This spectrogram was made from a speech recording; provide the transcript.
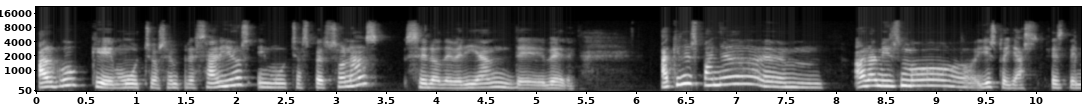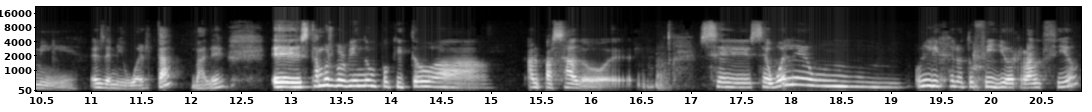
Algo que muchos empresarios y muchas personas se lo deberían de ver. Aquí en España, em, ahora mismo, y esto ya es de mi, es de mi huerta, ¿vale? Eh, estamos volviendo un poquito al pasado. Se, huele un, ligero tufillo rancio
